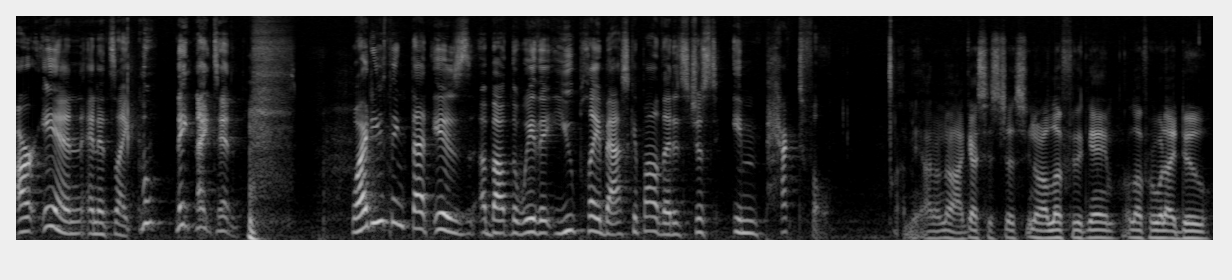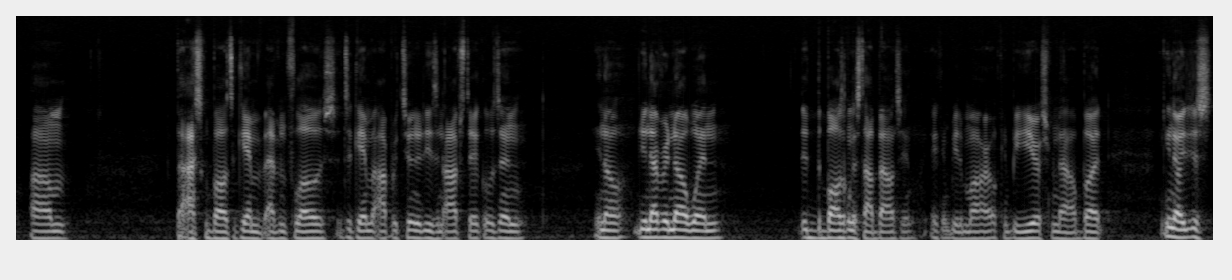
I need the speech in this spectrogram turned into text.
are in and it's like, oh, Nate Knight's in. Why do you think that is about the way that you play basketball that it's just impactful? I mean, I don't know. I guess it's just you know I love for the game. I love for what I do. Um, basketball is a game of ebb and flows. It's a game of opportunities and obstacles, and you know you never know when the ball's going to stop bouncing. It can be tomorrow. It can be years from now. But you know, you just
